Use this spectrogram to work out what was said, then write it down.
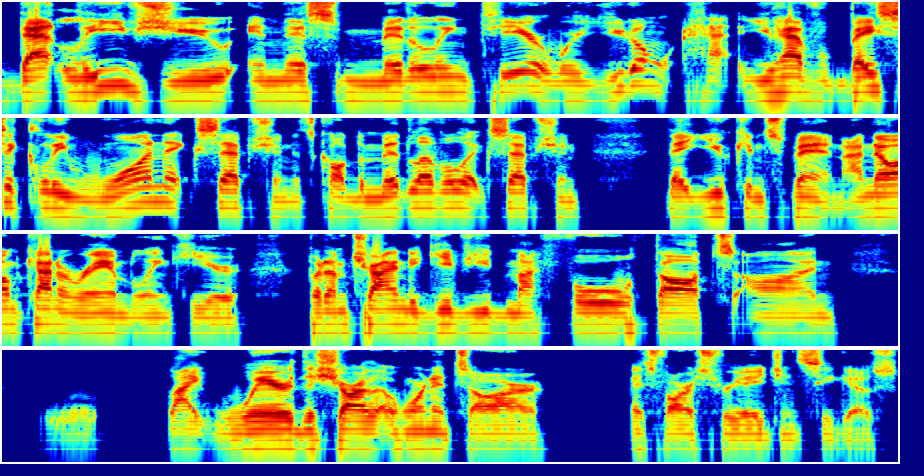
that leaves you in this middling tier where you don't have you have basically one exception it's called the mid-level exception that you can spend i know i'm kind of rambling here but i'm trying to give you my full thoughts on like where the charlotte hornets are as far as free agency goes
